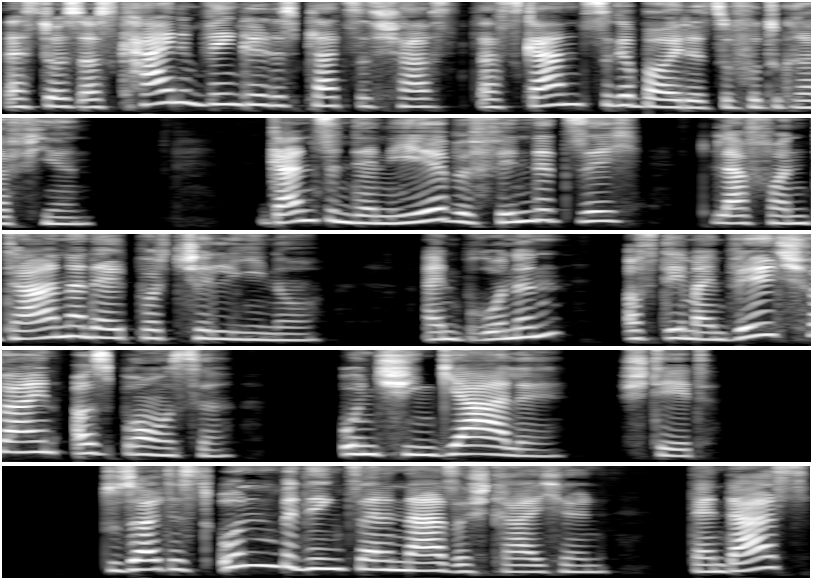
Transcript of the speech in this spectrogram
dass du es aus keinem Winkel des Platzes schaffst, das ganze Gebäude zu fotografieren. Ganz in der Nähe befindet sich La Fontana del Porcellino, ein Brunnen, auf dem ein Wildschwein aus Bronze un cinghiale steht. Du solltest unbedingt seine Nase streicheln, denn das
